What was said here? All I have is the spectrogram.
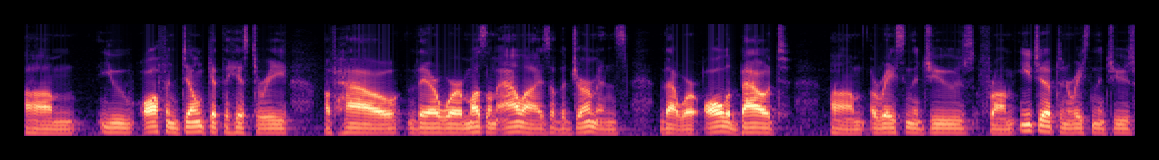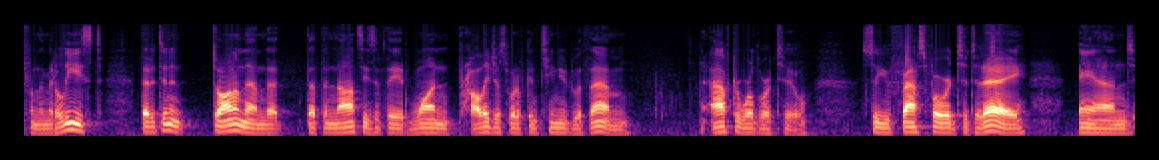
Um, you often don't get the history of how there were Muslim allies of the Germans that were all about um, erasing the Jews from Egypt and erasing the Jews from the Middle East, that it didn't dawn on them that, that the Nazis, if they had won, probably just would have continued with them after World War II. So you fast forward to today, and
